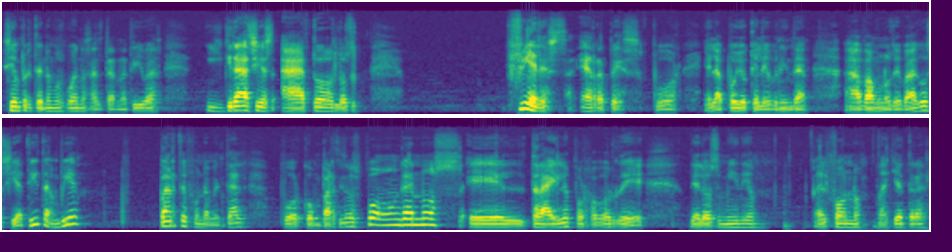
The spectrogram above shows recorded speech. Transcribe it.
siempre tenemos buenas alternativas. Y gracias a todos los fieles RPs por el apoyo que le brindan a Vámonos de Vagos y a ti también parte fundamental por compartirnos. Pónganos el trailer, por favor, de, de los Minions. Al fondo, aquí atrás.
